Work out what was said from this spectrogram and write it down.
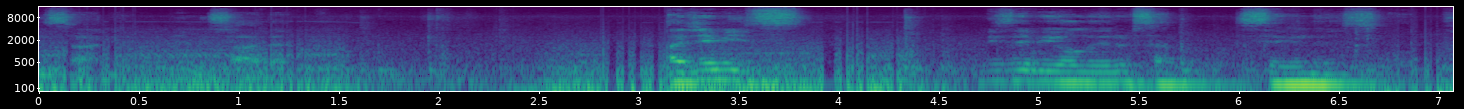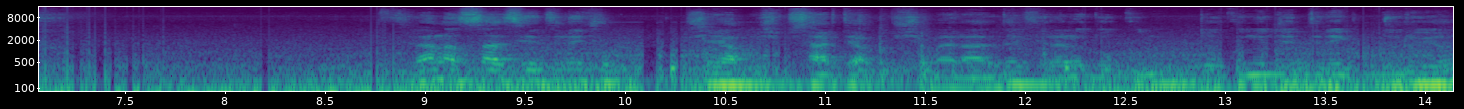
Bir saniye, bir müsaade. Acemiyiz. Bize bir yol verirsen seviniriz. Fren hassasiyetini çok şey yapmışım, sert yapmışım herhalde. Frene dokun, dokununca direkt duruyor.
